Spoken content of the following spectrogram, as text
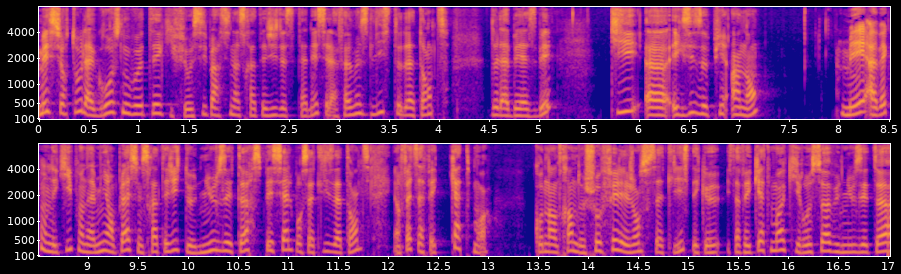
Mais surtout, la grosse nouveauté qui fait aussi partie de la stratégie de cette année, c'est la fameuse liste d'attente de la BSB qui euh, existe depuis un an. Mais avec mon équipe, on a mis en place une stratégie de newsletter spéciale pour cette liste d'attente. Et en fait, ça fait quatre mois qu'on est en train de chauffer les gens sur cette liste et que ça fait quatre mois qu'ils reçoivent une newsletter.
